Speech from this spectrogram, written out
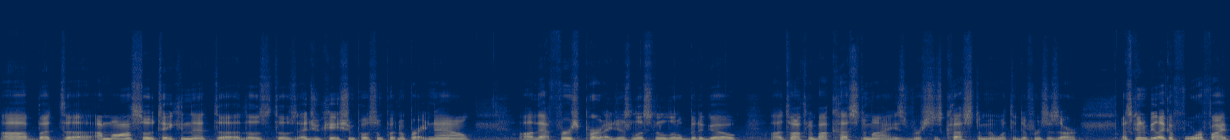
Uh, but uh, i'm also taking that those those education posts i'm putting up right now uh, that first part I just listed a little bit ago, uh, talking about customized versus custom and what the differences are. That's going to be like a four or five,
